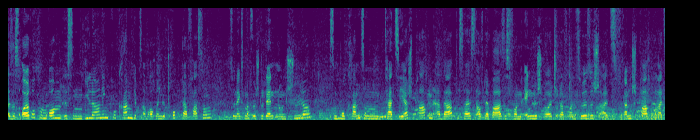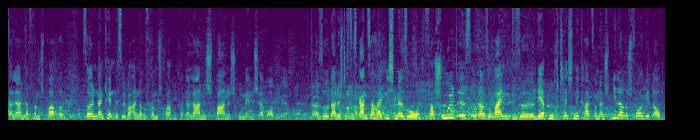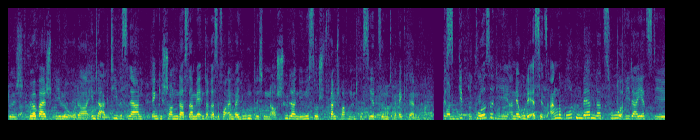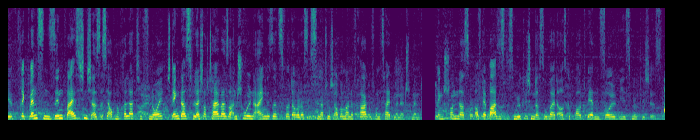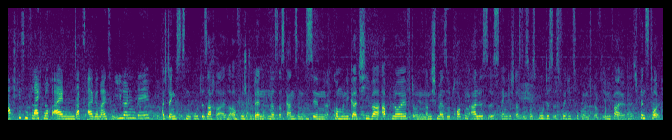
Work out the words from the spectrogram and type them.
Also das Eurocom-ROM ist ein E-Learning-Programm, gibt es aber auch in gedruckter Fassung. Zunächst mal für Studenten und Schüler. Das ist ein Programm zum Tertiärsprachenerwerb. Das heißt, auf der Basis von Englisch, Deutsch oder Französisch als Fremdsprache, bereits erlernter Fremdsprache, sollen dann Kenntnisse über andere Fremdsprachen, Katalanisch, Spanisch, Rumänisch erworben werden. Also dadurch, dass das Ganze halt nicht mehr so verschult ist oder so rein diese Lehrbuchtechnik hat, sondern spielerisch vorgeht, auch durch Hörbeispiele oder interaktives Lernen, denke ich schon, dass da mehr Interesse vor allem bei Jugendlichen und auch Schülern, die nicht so Fremdsprachen interessiert sind, geweckt werden kann. Es gibt Kurse, die an der UDS jetzt angeboten werden dazu. Wie da jetzt die Frequenzen sind, weiß ich nicht. Also es ist ja auch noch relativ neu. Ich denke, dass es vielleicht auch teilweise an Schulen eingesetzt wird, aber das ist natürlich auch immer eine Frage vom Zeitmanagement. Ich denke schon, dass auf der Basis des Möglichen das so weit ausgebaut werden soll, wie es möglich ist. Abschließend vielleicht noch ein Satz allgemein zum E-Learning Day. Ich denke, es ist eine gute Sache, also auch für Studenten, dass das Ganze ein bisschen kommunikativer abläuft und nicht mehr so trocken alles ist, denke ich, dass das was Gutes ist für die Zukunft auf jeden Fall. Also ich finde es toll.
